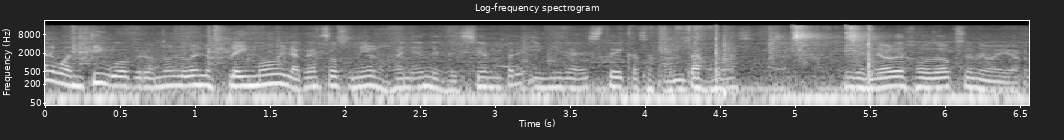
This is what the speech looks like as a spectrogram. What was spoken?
algo antiguo, pero no lo ves los Playmobil. Acá en Estados Unidos los venden desde siempre. Y mira este cazafantasmas, el vendedor de hot dogs de Nueva York.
